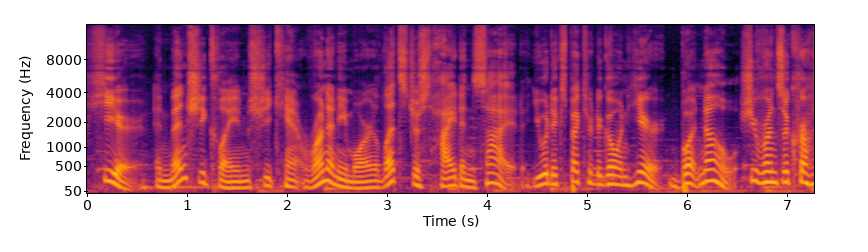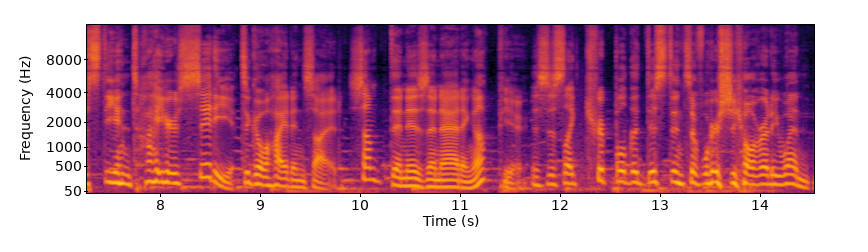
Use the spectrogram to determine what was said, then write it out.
here. And then she claims she can't run anymore. Let's just hide inside. You would expect her to go in here, but no. She runs across the entire city to go hide inside. Something isn't adding up here. This is like triple the distance of where she already went.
